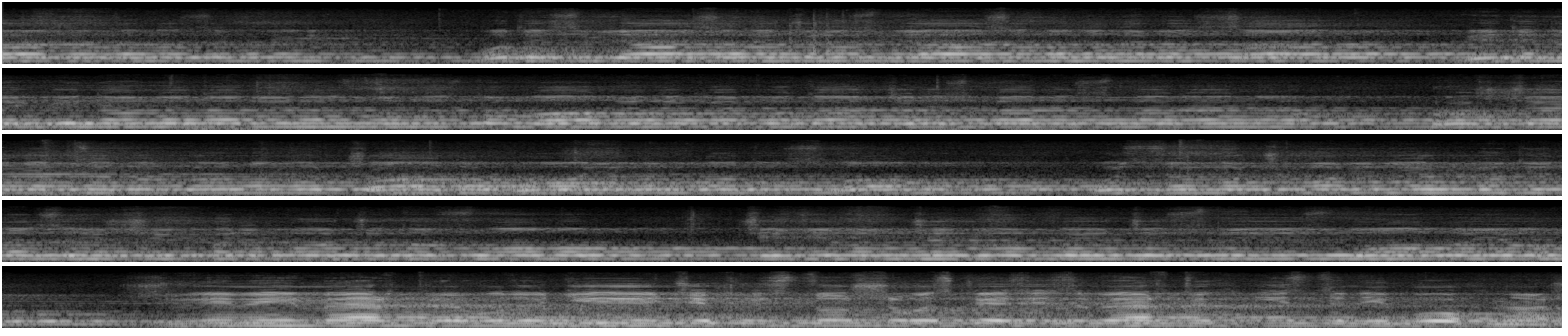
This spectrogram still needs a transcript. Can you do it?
Розв'яжете на землі, буде зв'язане, чи розв'язане на небесах, відники нам не дани на сумисто влади, нехай подай через мене смиренно, прощення це духовному чаду, воїну, Владиславу, усьому чому він як людина зайшов перепочуто словом, чи ділом, чи думкою, чи своєю істотою, Живими і мертвими володіючи Христос, що воскрес із мертвих, істинний Бог наш.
